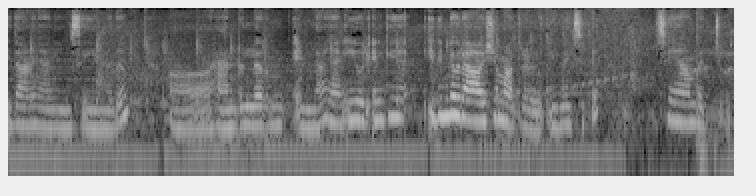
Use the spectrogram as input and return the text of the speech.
ഇതാണ് ഞാൻ യൂസ് ചെയ്യുന്നത്. ഹാൻഡ് ഡ്രില്ലറും എല്ലാം ഞാൻ ഈ ഒരു എനിക്ക് ഇതിന്റെ ഒരു ആവശ്യം മാത്രമേ ഉള്ളൂ. ഇത് വെച്ചിട്ട് ചെയ്യാൻ പറ്റുള്ളൂ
